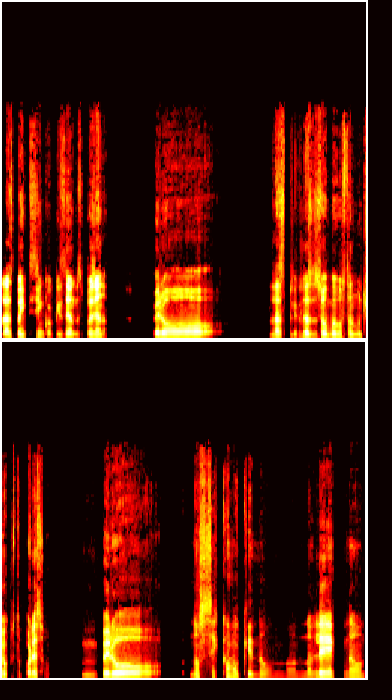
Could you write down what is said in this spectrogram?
las 25 que hicieron después ya no. Pero las películas de Saw me gustan mucho justo por eso. Mm, Pero no sé, como que no, no, no le, no.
